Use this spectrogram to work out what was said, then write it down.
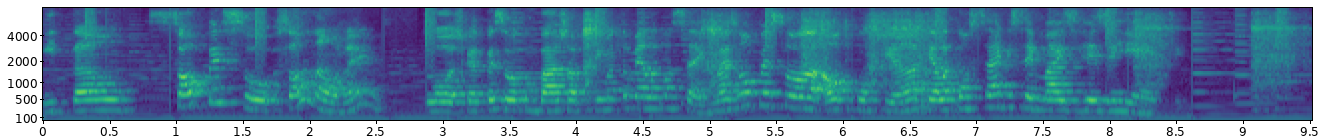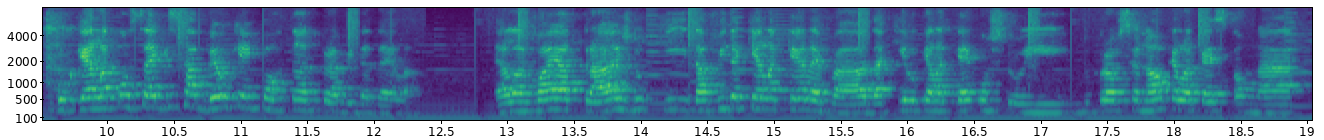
Então, só pessoa, só não, né? Lógico, a pessoa com baixa autoestima também ela consegue, mas uma pessoa autoconfiante, ela consegue ser mais resiliente. Porque ela consegue saber o que é importante para a vida dela. Ela vai atrás do que da vida que ela quer levar, daquilo que ela quer construir, do profissional que ela quer se tornar,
